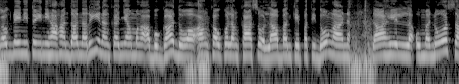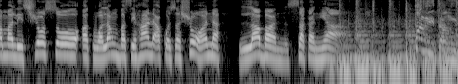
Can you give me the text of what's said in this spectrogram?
Kaugnay nito inihahanda na rin ang kanyang mga abogado ang kaukulang kaso laban kay Patidongan dahil umano sa malisyoso at walang basihan na akusasyon laban sa kanya. Balitang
